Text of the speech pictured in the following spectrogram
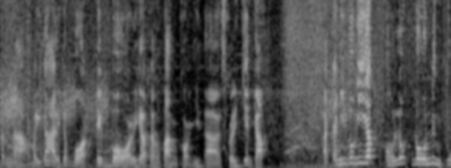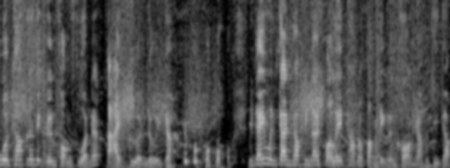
สนามไม่ได้เลยครับบอร์ดเต็มบอร์ดเลยครับทางฝั่งของอ่าสกอริเจียนครับอาจากนี้ตรงนี้ครับโอ้แล้วโดนหนึ่งตัวครับ แล้วเด็กเดินของสวนเนี่ยตายเกลื่อนเลยครับวินไดเหมือนกันครับวินไดฟอร์เรสครับทางฝั่งเด็กเดินของครับเมื่อกี้ครับ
